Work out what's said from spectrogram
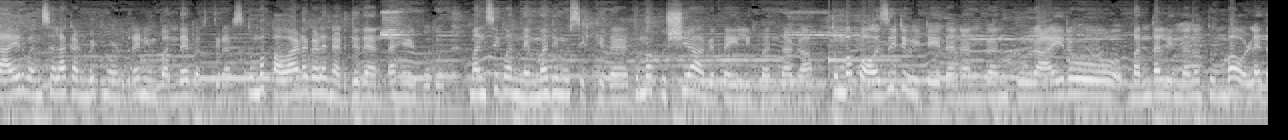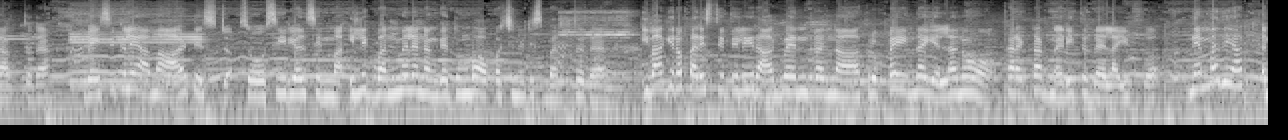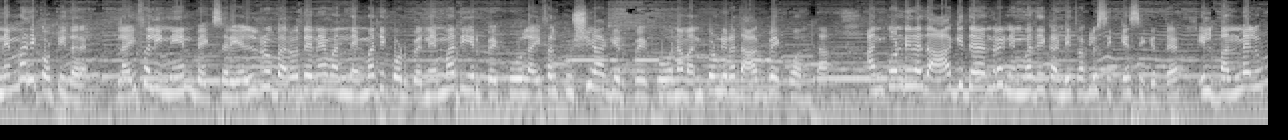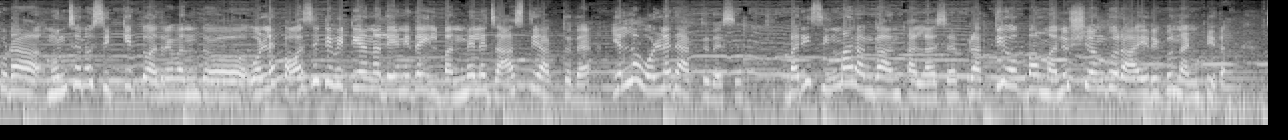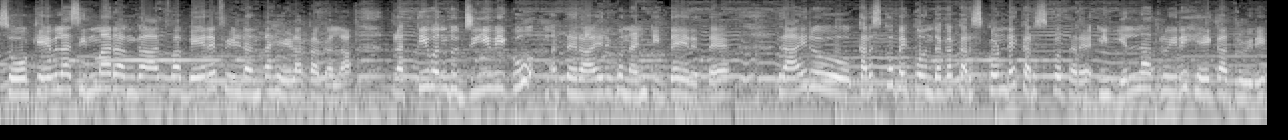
ರಾಯರ್ ಒಂದ್ಸಲ ಕಂಡ್ಬಿಟ್ಟು ನೋಡಿದ್ರೆ ನೀವು ಬಂದೇ ಬರ್ತೀರಾ. ತುಂಬ ಪವಾಡಗಳೇ ನಡೆದಿದೆ ಅಂತ ಹೇಳ್ಬೋದು. ಮನ್ಸಿಗೆ ಒಂದು ನೆಮ್ಮದಿನೂ ಸಿಕ್ಕಿದೆ. ತುಂಬ ಖುಷಿ ಆಗುತ್ತೆ ಇಲ್ಲಿಗೆ ಬಂದಾಗ. ತುಂಬ ಪಾಸಿಟಿವಿಟಿ ಇದೆ ನನಗಂತೂ. ರಾಯರು ಬಂದಲ್ಲಿಂದನೂ ತುಂಬ ಒಳ್ಳೇದಾಗ್ತದೆ. Basically am artist so serial cinema ಇಲ್ಲಿಗೆ ಬಂದಮೇಲೆ ನನಗೆ ತುಂಬ ಆಪರ್ಚುನಿಟೀಸ್ ಬರ್ತಿದೆ. ಇವಾಗಿರೋ ಪರಿಸ್ಥಿತಿಲಿ ರಾಘವೇಂದ್ರನ ಕೃಪೆಯಿಂದ ಎಲ್ಲನೂ ಕರೆಕ್ಟಾಗಿ ನಡೀತಿದೆ ಲೈಫ್ ನೆಮ್ಮದಿ ನೆಮ್ಮದಿ ಕೊಟ್ಟಿದ್ದಾರೆ. ಲೈಫಲ್ಲಿ ಇನ್ನೇನು ಬೇಕು ಸರ್? ಎಲ್ಲರೂ ಬರೋದೇನೆ ಒಂದು ನೆಮ್ಮದಿ ಕೊಡ್ಬೇಕು ನೆಮ್ಮದಿ ಇರಬೇಕು ಲೈಫಲ್ಲಿ ಖುಷಿಯಾಗಿರಬೇಕು, ನಾವು ಅನ್ಕೊಂಡಿರೋದು ಆಗಬೇಕು ಅಂತ. ಅನ್ಕೊಂಡಿರೋದು ಆಗಿದೆ ಅಂದರೆ ನೆಮ್ಮದಿ ಖಂಡಿತವಾಗ್ಲೂ ಸಿಕ್ಕೇ ಸಿಗುತ್ತೆ. ಇಲ್ಲಿ ಬಂದಮೇಲೂ ಕೂಡ ಮುಂಚೆನೂ ಸಿಕ್ಕಿತ್ತು, ಆದರೆ ಒಂದು ಒಳ್ಳೆ ಪಾಸಿಟಿವಿಟಿ ಅನ್ನೋದೇನಿದೆ ಇಲ್ಲಿ ಬಂದಮೇಲೆ ಜಾಸ್ತಿ ಆಗ್ತದೆ. ಎಲ್ಲ ಒಳ್ಳೇದೇ ಆಗ್ತದೆ ಸರ್. ಬರೀ ಸಿನಿಮಾ ರಂಗ ಅಂತಲ್ಲ ಸರ್, ಪ್ರತಿಯೊಬ್ಬ ಮನುಷ್ಯಂಗೂ ರಾಯರಿಗೂ ನಂಟಿದೆ. ಸೊ ಕೇವಲ ಸಿನಿಮಾ ರಂಗ ಅಥವಾ ಬೇರೆ ಫೀಲ್ಡ್ ಅಂತ ಹೇಳೋಕ್ಕಾಗಲ್ಲ. ಪ್ರತಿಯೊಂದು ಜೀವಿಗೂ ಮತ್ತು ರಾಯರಿಗೂ ನಂಟಿದ್ದೇ ಇರುತ್ತೆ. ರಾಯರು ಕರೆಸ್ಕೋಬೇಕು ಅಂದಾಗ ಕರೆಸ್ಕೊಂಡೇ ಕರೆಸ್ಕೋತಾರೆ. ನೀವು ಎಲ್ಲಾದರೂ ಇರಿ, ಹೇಗಾದರೂ ಇರಿ.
